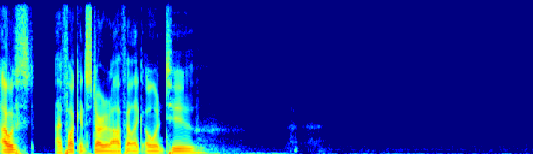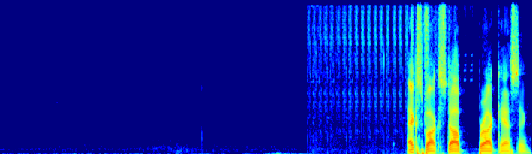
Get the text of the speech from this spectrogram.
I was I fucking started off at like 0 and 2. Xbox stop broadcasting.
